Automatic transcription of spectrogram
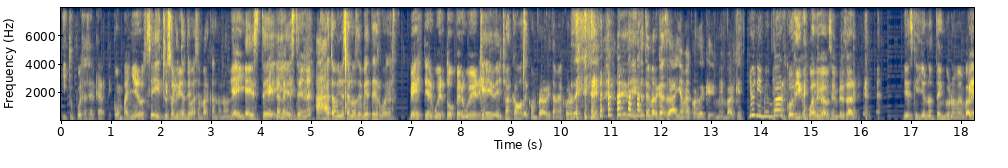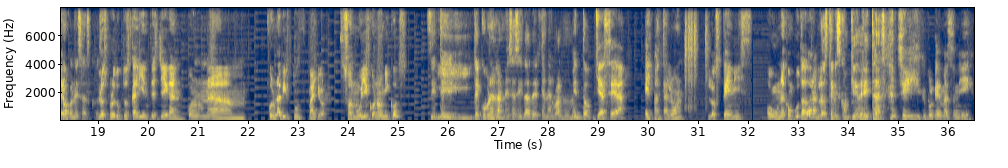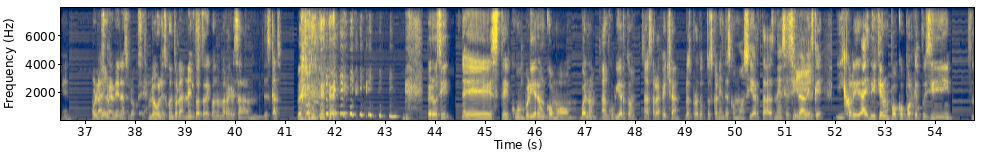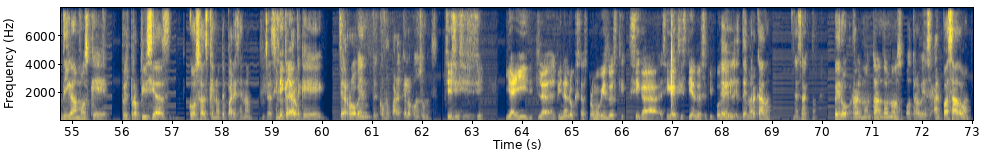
y tú puedes acercarte. Compañeros. Sí, que tú solita te vas embarcando, ¿no? Y ahí Este y la este. quincena. Ah, también están los de Betterware. Betterware, Topperware. Que y- de hecho acabo de comprar, ahorita me acordé. y tú te embarcas, ah, ya me acordé que me embarqué. Yo ni me embarco, dijo cuando íbamos a empezar. Y es que yo no tengo, no me embarco Pero con esas cosas. Los productos calientes llegan con una, con una virtud mayor. Son muy económicos Sí, te, y te cubren la necesidad de tenerlo al momento. ya sea el pantalón, los tenis o una computadora. Los tenis con piedritas. Sí, porque además son... eh, eh, O las Pero- cadenas o lo que sea. Luego les cuento la anécdota de cuando me regresaron descalzo. Pero sí, este, cubrieron como, bueno, han cubierto hasta la fecha los productos calientes como ciertas necesidades Sí. que, híjole, ahí difiere un poco porque pues sí, digamos que, pues propicias cosas que no te parecen, ¿no? O sea, si Sí, no claro. que te roben, pues como para qué lo consumes. Sí, sí, sí, sí, sí. Y ahí la- al final lo que estás promoviendo es que siga, siga existiendo ese tipo de... El de mercado, exacto. Pero remontándonos otra vez al pasado,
